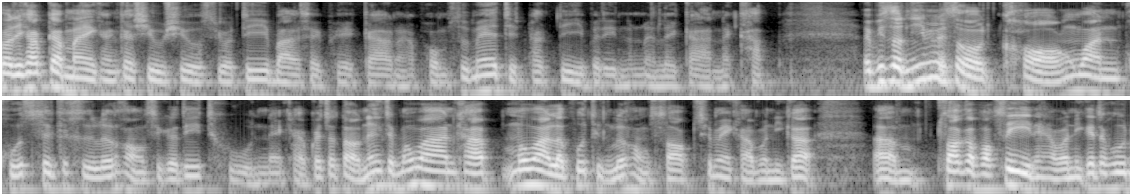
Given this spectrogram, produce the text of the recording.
สวัสดีครับ กลับมาอีกครั้งกับชิวชิว Security by s e c p a y 9นะครับ ผมสุเมธจิตพักดีเป็นผู้ดำเนินรายการนะครับ episode นี้เป็น episode ของวันพุธซึ่งก็คือเรื่องของ Security Tool นะครับ ก็จะต่อเนื่องจากเมื่อวานครับ เมื่อวานเราพูดถึงเรื่องของ SOC ใช่ไหมครับ วันนี้ก็ SOCKS กับ Proxy นะครับวันนี้ก็จะพูด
